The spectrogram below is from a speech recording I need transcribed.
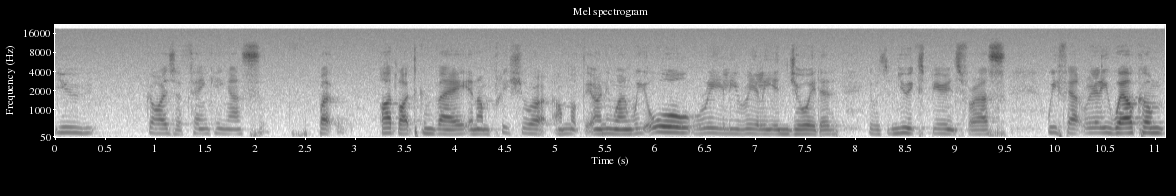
you guys are thanking us, but I'd like to convey, and I'm pretty sure I'm not the only one, we all really, really enjoyed it. It was a new experience for us. We felt really welcome,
